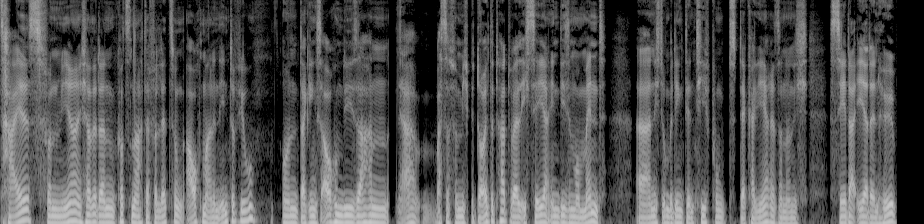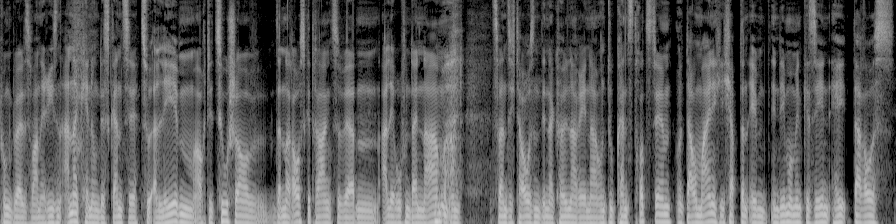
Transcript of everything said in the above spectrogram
teils von mir. Ich hatte dann kurz nach der Verletzung auch mal ein Interview und da ging es auch um die Sachen, ja, was das für mich bedeutet hat, weil ich sehe ja in diesem Moment äh, nicht unbedingt den Tiefpunkt der Karriere, sondern ich sehe da eher den Höhepunkt, weil es war eine riesen Anerkennung, das Ganze zu erleben, auch die Zuschauer dann rausgetragen zu werden. Alle rufen deinen Namen und 20.000 in der Köln Arena und du kannst trotzdem, und darum meine ich, ich habe dann eben in dem Moment gesehen, hey, daraus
